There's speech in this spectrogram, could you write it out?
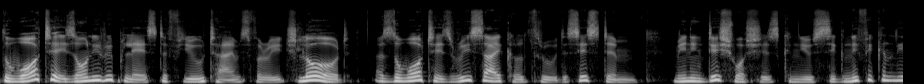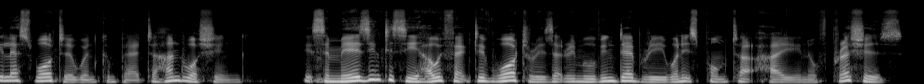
The water is only replaced a few times for each load, as the water is recycled through the system, meaning dishwashers can use significantly less water when compared to hand washing. It's amazing to see how effective water is at removing debris when it's pumped at high enough pressures.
